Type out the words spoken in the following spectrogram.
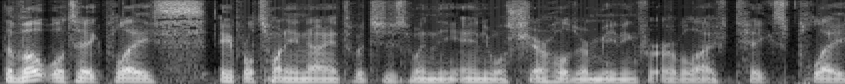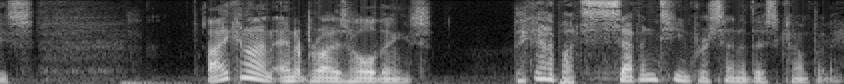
The vote will take place April 29th, which is when the annual shareholder meeting for Herbalife takes place. Icahn Enterprise Holdings, they got about 17% of this company.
